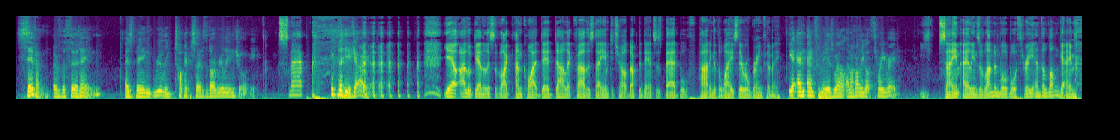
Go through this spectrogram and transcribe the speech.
seven of the 13 as being really top episodes that I really enjoy. Snap. there you go. yeah, I look down the list of like Unquiet Dead, Dalek, Father's Day, Empty Child, Doctor Dances, Bad Wolf, Parting of the Ways. They're all green for me. Yeah, and, and for me as well. And I've only got three red. Same. Aliens of London, World War Three, and The Long Game.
